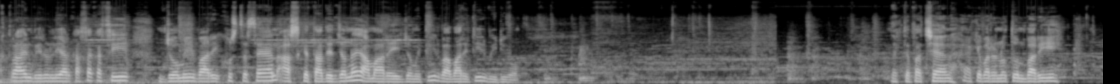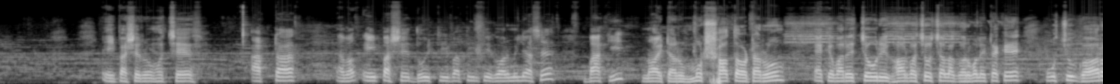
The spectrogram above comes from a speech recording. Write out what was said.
আকরাইন, বিরুলিয়ার কাছাকাছি, জমি বাড়ি খুঁজতেছেন। আজকে তাদের জন্যই আমার এই জমিটির বা বাড়িটির ভিডিও। দেখতে পাচ্ছেন, একেবারে নতুন বাড়ি। এই পাশে রুম হচ্ছে আটটা এবং এই পাশে দুইটি বা তিনটি ঘর মিলে আছে। বাকি নয়টা রুম, মোট সতেরোটা রুম। একেবারে চৌরি ঘর বা চৌচালা ঘর বলে এটাকে, উঁচু ঘর,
